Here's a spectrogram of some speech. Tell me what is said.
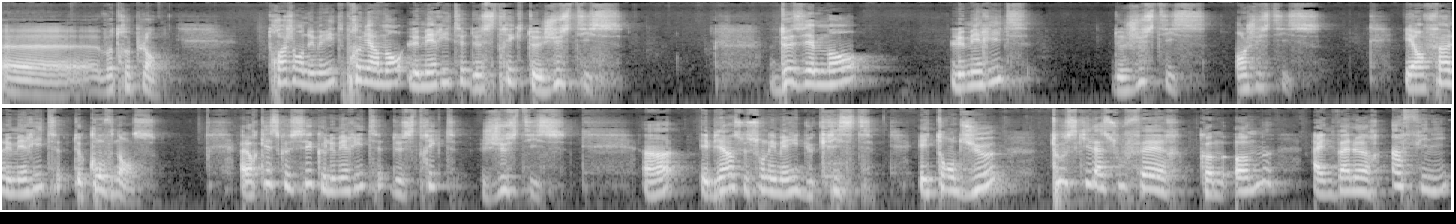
euh, votre plan. Trois genres de mérites. Premièrement, le mérite de stricte justice. Deuxièmement, le mérite de justice, en justice. Et enfin, le mérite de convenance. Alors qu'est-ce que c'est que le mérite de stricte justice hein? Eh bien, ce sont les mérites du Christ. Étant Dieu, tout ce qu'il a souffert comme homme a une valeur infinie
